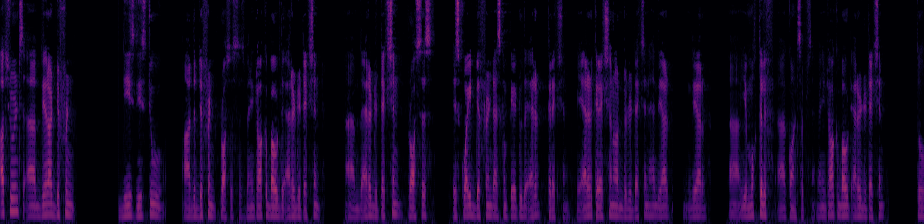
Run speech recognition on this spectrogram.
اب students there are different processes about error detection process is quite different as compare to the error correction یہ ایرر کریکشن اور جو ڈیٹیکشن ہے دے آر دے آر یہ مختلف کانسیپٹس ہیں when you talk about error detection تو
